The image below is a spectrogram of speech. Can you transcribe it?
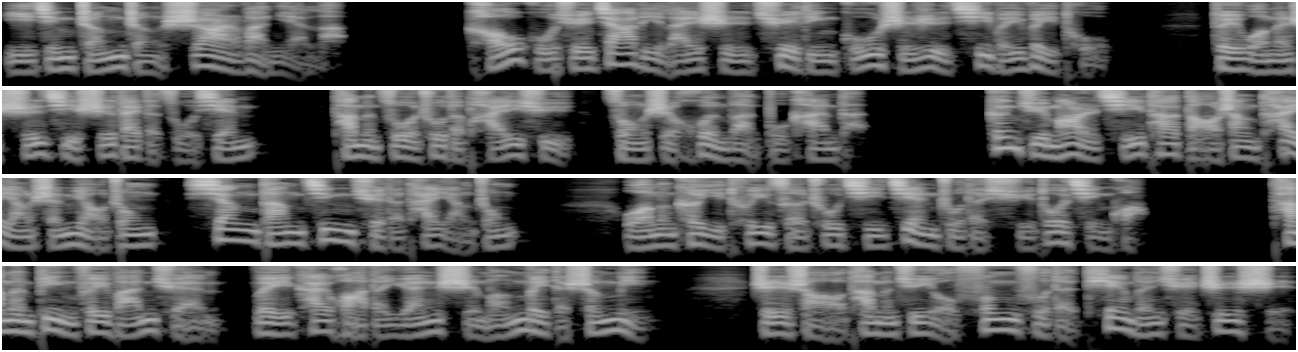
已经整整十二万年了。考古学家历来是确定古史日期为未土，对我们石器时代的祖先，他们做出的排序总是混乱不堪的。根据马尔奇他岛上太阳神庙中相当精确的太阳钟，我们可以推测出其建筑的许多情况。它们并非完全未开化的原始蒙昧的生命。至少，他们具有丰富的天文学知识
